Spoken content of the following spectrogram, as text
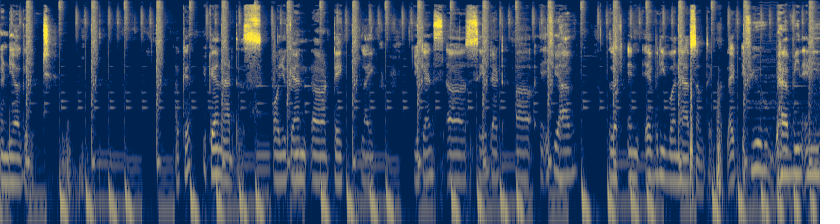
India Gate. Okay, you can add this, or you can uh, take like you can uh, say that uh, if you have look in everyone have something like if you have been any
